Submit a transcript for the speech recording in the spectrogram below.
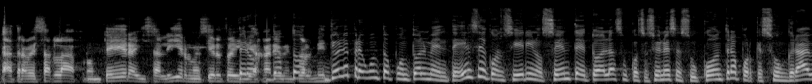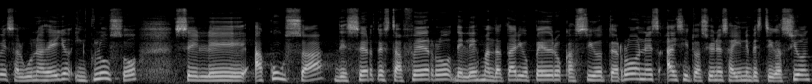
atravesar la frontera y salir, ¿no es cierto? Y viajar eventualmente. Yo le pregunto puntualmente, ¿él se considera inocente de todas las acusaciones en su contra porque son graves algunas de ellos? Incluso se le acusa de ser testaferro del exmandatario Pedro Castillo Terrones, hay situaciones ahí en investigación,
